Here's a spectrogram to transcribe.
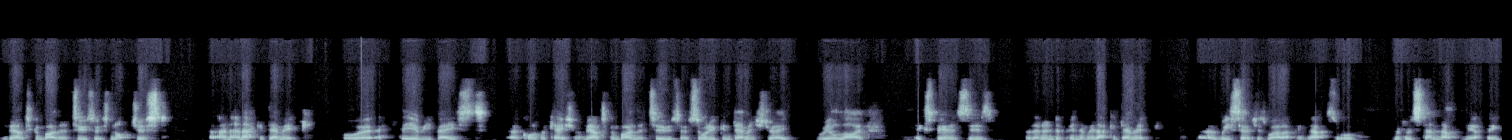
to be able to combine the two. So it's not just an, an academic or a theory based uh, qualification, but be able to combine the two. So someone who can demonstrate real life experiences, but then underpin them with academic uh, research as well. I think that sort of would, would stand out for me, I think.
